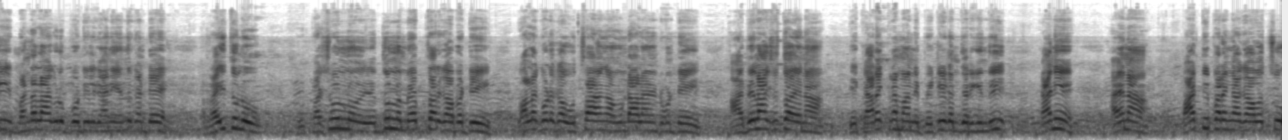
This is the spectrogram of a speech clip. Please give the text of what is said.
ఈ బండలాగుడు పోటీలు కానీ ఎందుకంటే రైతులు పశువులను ఎద్దులను మేపుతారు కాబట్టి వాళ్ళకు కూడా ఉత్సాహంగా ఉండాలనేటువంటి అభిలాషతో ఆయన ఈ కార్యక్రమాన్ని పెట్టడం జరిగింది. కానీ ఆయన పార్టీ పరంగా కావచ్చు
